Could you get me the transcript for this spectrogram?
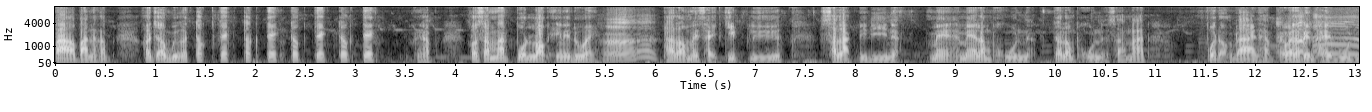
ป้าอาบันนะครับ เขาจะเอามือก็ตอกแจ๊กตอกแจ๊กตอกแจ๊กตอกแจ๊กนะครับ เขาสามารถปลดล็อกเองได้ด้วย ถ้าเราไม่ใส่กิฟหรือสลักดีๆเนี่ย แม่แม่ลำพูนเนี่ยเจ้าลำพูนสามารถปลดออกได้นะครับ แต่ว่าถ้าเป็นไพบูลย์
